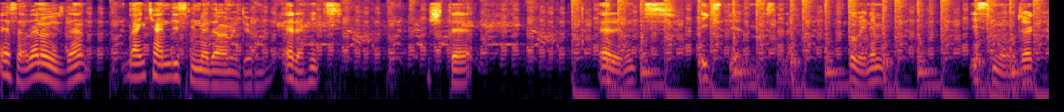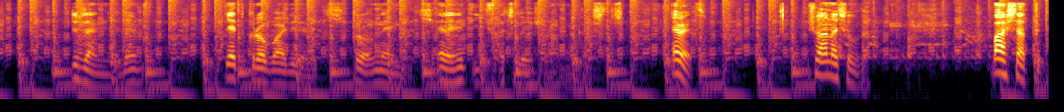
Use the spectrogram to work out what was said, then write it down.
Mesela ben o yüzden ben kendi ismimle devam ediyorum. Erenhit işte Erenhit X diyelim mesela. Bu benim ismim olacak. Düzenleyelim. Get Grow ID dedik. Grow name dedik. Erenhit X açılıyor şu an arkadaşlar. Evet. Şu an açıldı. Başlattık.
